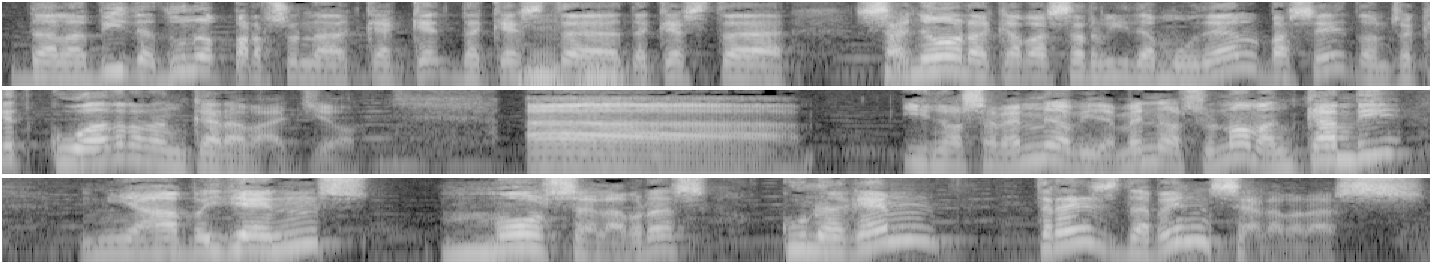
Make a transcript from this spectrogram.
de la vida d'una persona que aquest- d'aquesta d'aquesta senyora que va servir de model va ser doncs, aquest quadre d'en Caravaggio. Uh, I no sabem, evidentment, el seu nom. En canvi, n'hi ha vidents molt cèlebres. Coneguem tres de ben cèlebres.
